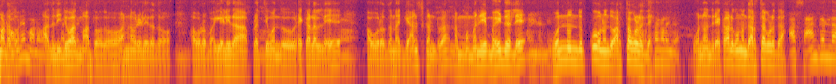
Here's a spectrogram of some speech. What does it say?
ಮಾಡೋದು. ಅವನೇ ಮಾಡೋದು. ಅದು ನಿಜವಾದ ಮಾತು ಅದು. ಅಣ್ಣವ್ರು ಹೇಳಿರೋದು. ಅವರು ಹೇಳಿರೋ ಪ್ರತಿಯೊಂದು ರೆಕಾರ್ಡಲ್ಲಿ ಅವರು ಅದನ್ನು ಜ್ಞಾನಿಸ್ಕೊಂಡ್ರೆ ನಮ್ಮ ಮನೆ ಮೈಂಡಲ್ಲಿ ಮೈಂಡಲ್ಲಿ ಒಂದೊಂದಕ್ಕೂ ಒಂದೊಂದು ಅರ್ಥಗಳಿದೆ. ಅರ್ಥಗಳಿವೆ ಒಂದೊಂದು ರೆಕಾರ್ಡ್ಗೂ ಒಂದೊಂದು ಅರ್ಥಗಳಿದೆ. ಆ ಸಾಂಗ್ಗಳನ್ನ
